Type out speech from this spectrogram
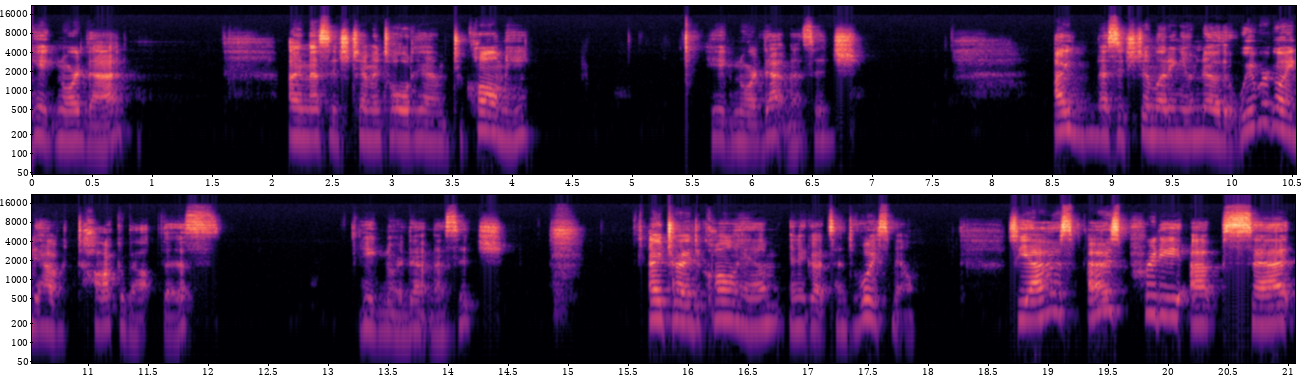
He ignored that. I messaged him and told him to call me. He ignored that message. I messaged him letting him know that we were going to have a talk about this. He ignored that message. I tried to call him and it got sent to voicemail. So yeah, I was I was pretty upset.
